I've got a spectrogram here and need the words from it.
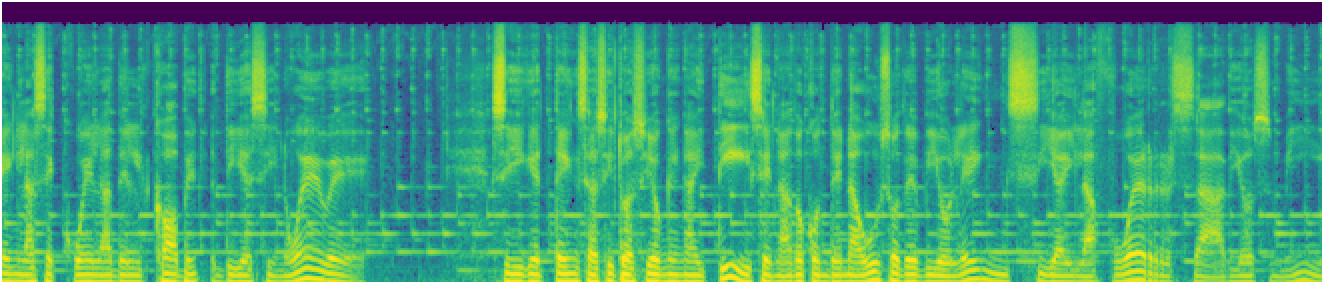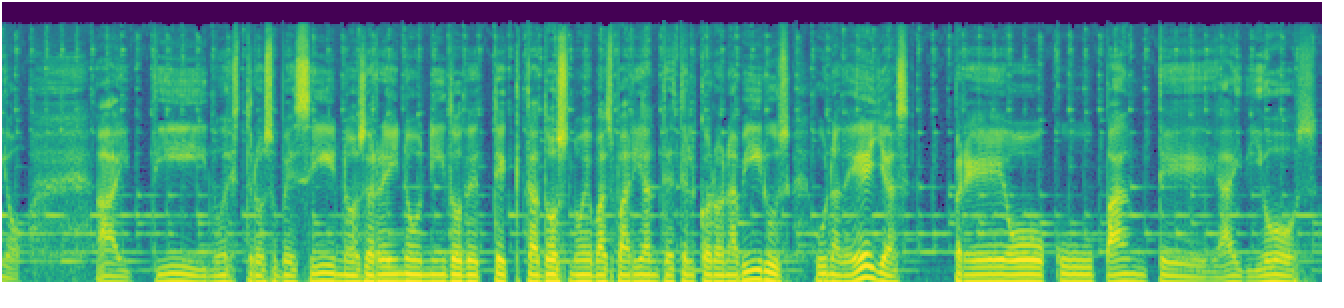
en la secuela del COVID-19. Sigue tensa situación en Haití. Senado condena uso de violencia y la fuerza. Dios mío. Haití, nuestros vecinos, Reino Unido detecta dos nuevas variantes del coronavirus, una de ellas preocupante. Ay Dios.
